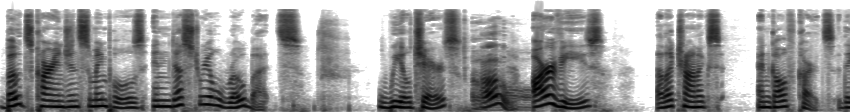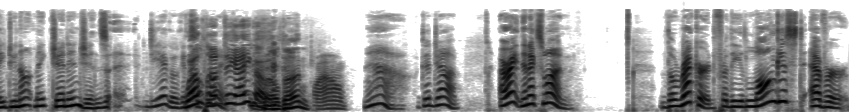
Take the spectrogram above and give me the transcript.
boats, car engines, swimming pools, industrial robots, wheelchairs, Oh. RVs, electronics, and golf carts. They do not make jet engines. Uh, Diego gets Well the done, point. Diego. Well done. Wow. Yeah, good job. All right, the next one. The record for the longest ever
